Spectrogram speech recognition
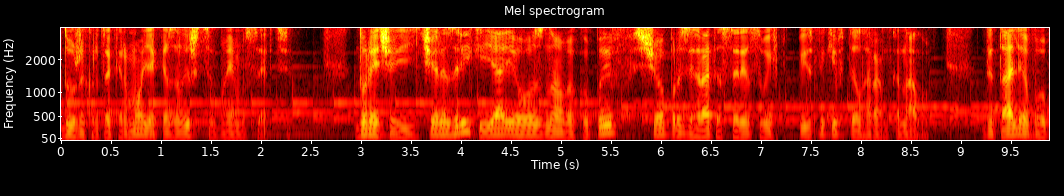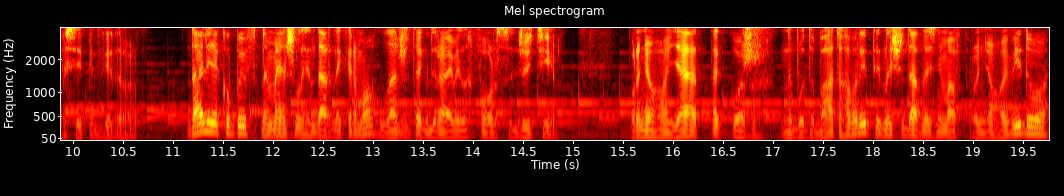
Дуже круте кермо, яке залишиться в моєму серці. До речі, через рік я його знову купив, щоб розіграти серед своїх підписників телеграм-каналу. Деталі в описі під відео. Далі я купив не менш легендарне кермо Logitech Driving Force GT. Про нього я також не буду багато говорити, нещодавно знімав про нього відео.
